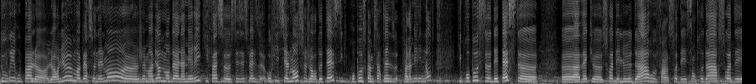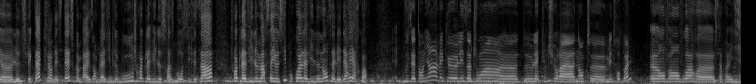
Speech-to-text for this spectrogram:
d'ouvrir ou pas leur, lieu. Moi personnellement, euh, j'aimerais bien demander à la mairie qu'ils fasse euh, ces espèces officiellement ce genre de tests et qu'ils proposent comme certaines, enfin la mairie de Nantes, qui propose euh, des tests avec soit des lieux d'art, enfin soit des centres d'art, soit des lieux de spectacle, faire des tests comme par exemple la ville de Bourges. Je crois que la ville de Strasbourg aussi fait ça. Je crois que la ville de Marseille aussi. Pourquoi la ville de Nantes elle est derrière quoi? Vous êtes en lien avec les adjoints de la culture à Nantes Métropole? Euh, on va en voir euh, cet après-midi.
